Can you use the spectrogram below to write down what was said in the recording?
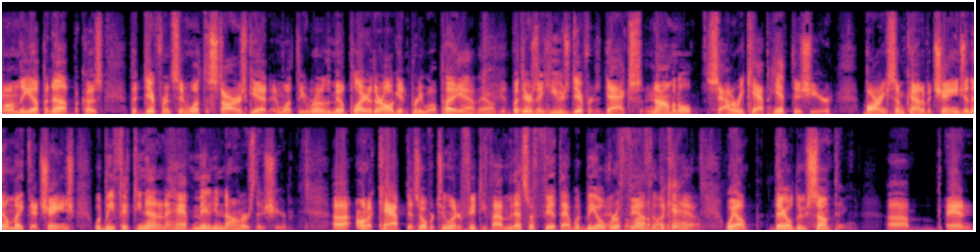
on the up and up because the difference in what the stars get and what the run of the mill player, they're all getting pretty well paid. Yeah, they're all getting But there's a huge difference. Dak's nominal salary cap hit this year, barring some kind of a change, and they'll make that change, would be $59.5 million this year. Uh, on a cap that's over 255 that's a fifth. That would be over that's a fifth a of, the cap. yeah. Well, they'll do something. Uh, and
